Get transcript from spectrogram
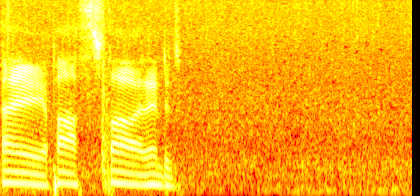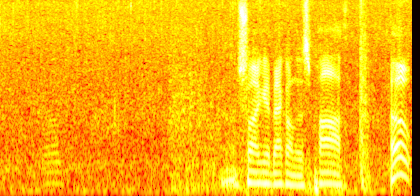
Hey, a path. Oh, it ended. I'll try to get back on this path. Oh,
